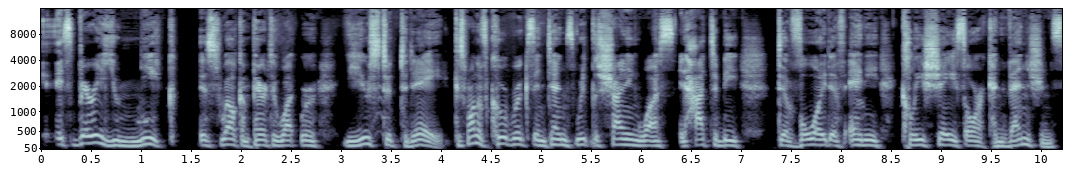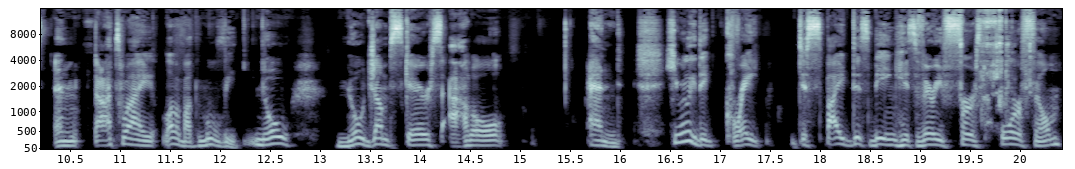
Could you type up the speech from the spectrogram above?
it's very unique as well compared to what we're used to today. Because one of Kubrick's intents with The Shining was it had to be devoid of any cliches or conventions. And that's what I love about the movie. No, no jump scares at all. And he really did great, despite this being his very first horror film.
